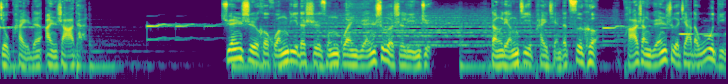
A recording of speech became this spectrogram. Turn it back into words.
就派人暗杀她。宣氏和皇帝的侍从官袁绍是邻居。当梁冀派遣的刺客爬上袁绍家的屋顶，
